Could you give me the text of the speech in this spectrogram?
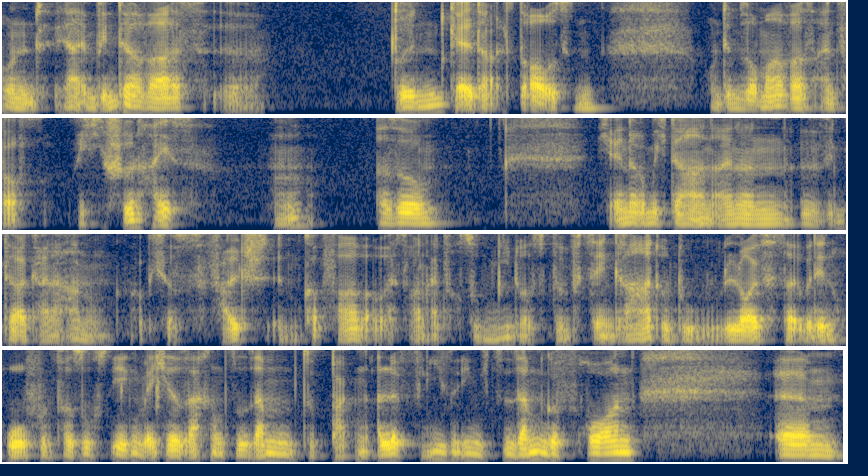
Und ja, im Winter war es äh, drinnen kälter als draußen. Und im Sommer war es einfach richtig schön heiß. Ja? Also ich erinnere mich da an einen Winter, keine Ahnung, ob ich das falsch im Kopf habe, aber es waren einfach so minus 15 Grad und du läufst da über den Hof und versuchst irgendwelche Sachen zusammenzupacken, alle Fliesen irgendwie zusammengefroren. Ähm,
